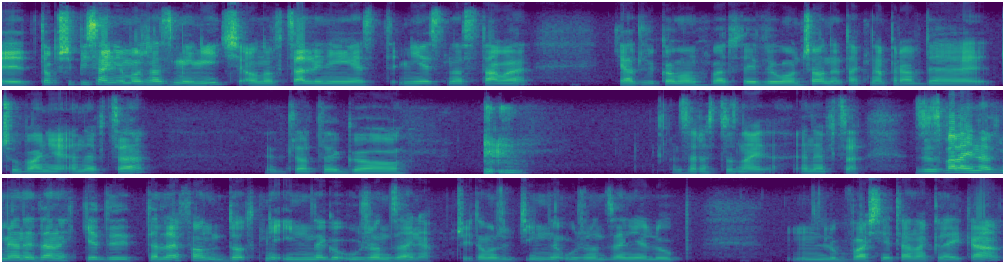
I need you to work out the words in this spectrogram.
Y, To przypisanie można zmienić, ono wcale nie jest, nie jest na stałe. Ja tylko mam chyba tutaj wyłączone tak naprawdę czuwanie NFC, dlatego zaraz to znajdę. NFC. Zezwalaj na wymianę danych, kiedy telefon dotknie innego urządzenia, czyli to może być inne urządzenie lub, mm, lub właśnie ta naklejka.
